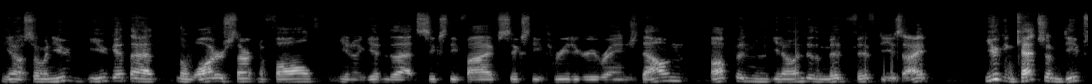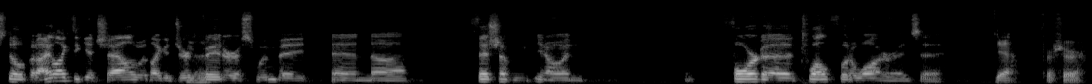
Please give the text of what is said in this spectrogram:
you know, so when you you get that the water starting to fall, you know, get into that 65, 63 degree range down up and, you know, into the mid 50s. I you can catch them deep still, but I like to get shallow with like a jerk Mhm. bait or a swim bait and uh fish them, you know, in 4 to 12 foot of water, I'd say. Yeah, for sure.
